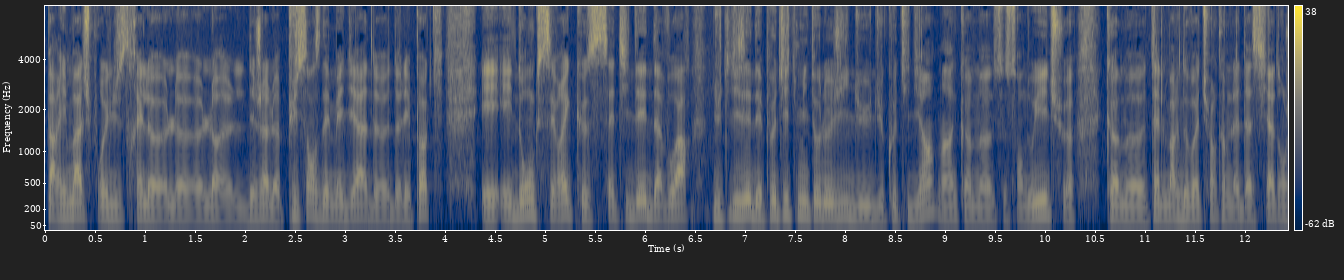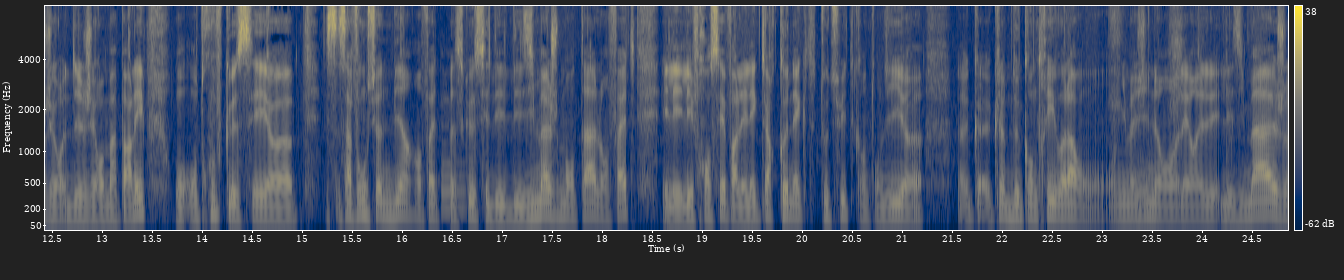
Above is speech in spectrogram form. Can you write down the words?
Paris Match pour illustrer le, déjà la puissance des médias de, l'époque. Et, donc c'est vrai que cette idée d'avoir d'utiliser des petites mythologies du, quotidien, hein, comme euh, ce sandwich, euh, comme euh, telle marque de voiture, comme la Dacia dont Jérôme a parlé, on, trouve que c'est ça, fonctionne bien en fait parce que c'est des, images mentales en fait. Et les, Français, enfin les lecteurs connectent tout de suite quand on dit club de country. Voilà, on, imagine les, images.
